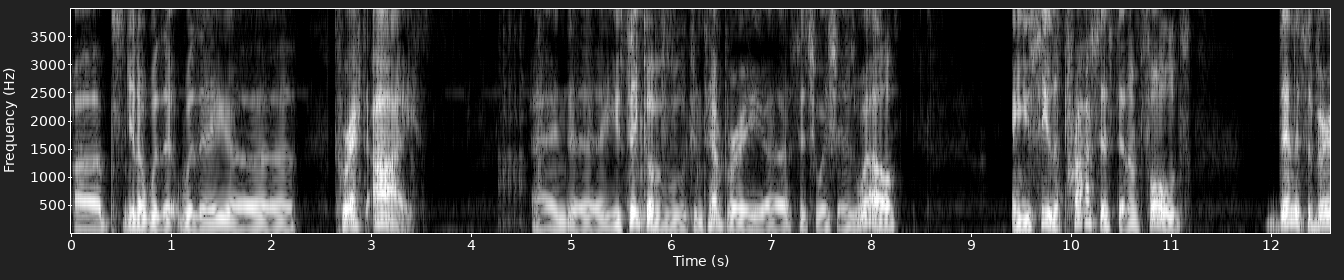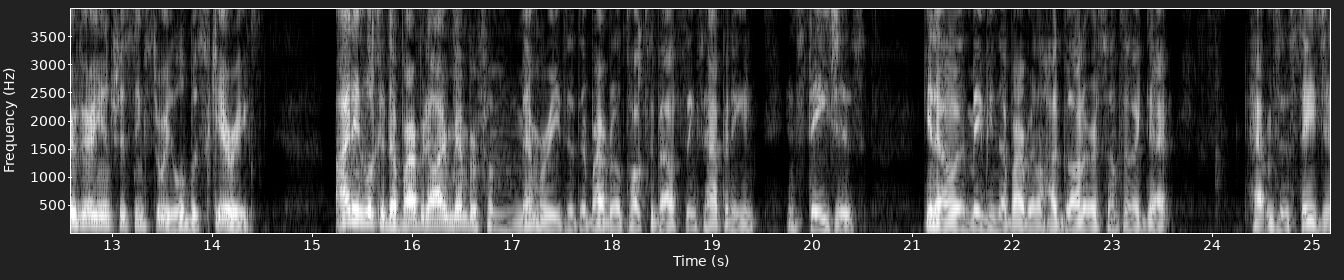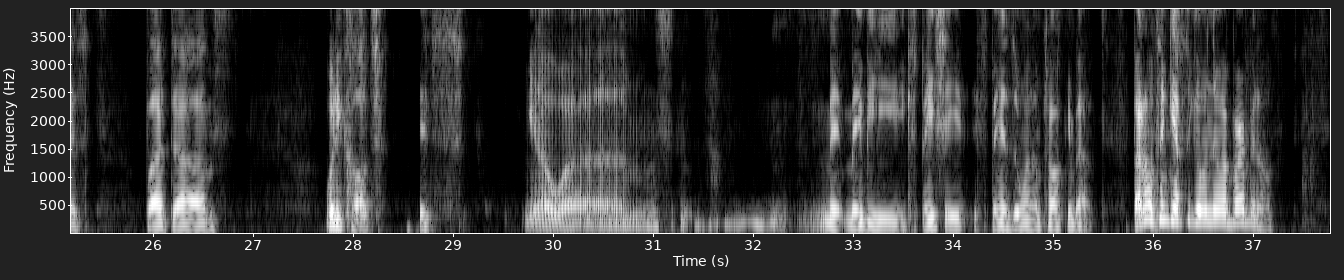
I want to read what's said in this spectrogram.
Uh, you know, with a with a uh, correct eye, and uh, you think of contemporary uh, situation as well, and you see the process that unfolds, then it's a very very interesting story, a little bit scary. I didn't look at the Barbanel. I remember from memory that the Barbanel talks about things happening in, in stages you know, and maybe in the Barbanel Haggadah or something like that happens in stages. But um, what do you call it? It's you know um, maybe he expands on what I'm talking about. But I don't think you have to go into a Barbanel.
